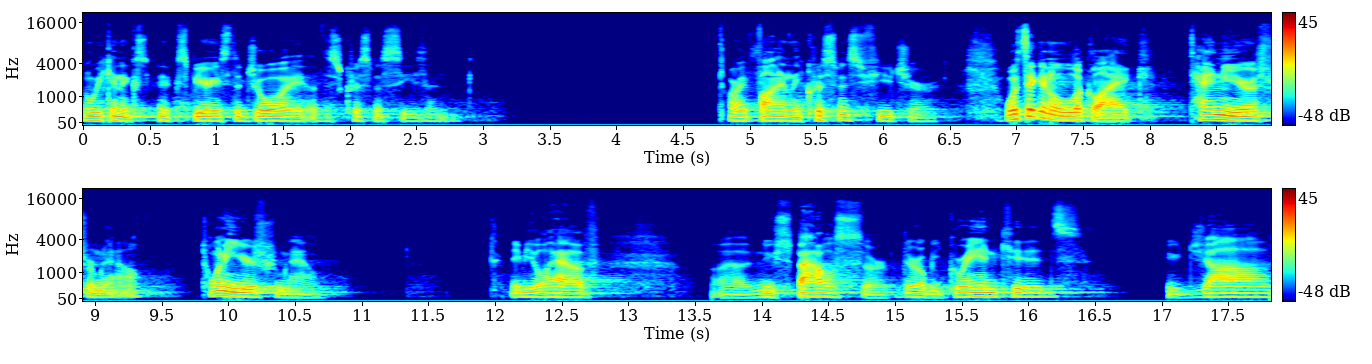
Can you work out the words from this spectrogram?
And we can ex- experience the joy of this Christmas season. All right, finally, Christmas future. What's it going to look like 10 years from now, 20 years from now? Maybe you'll have a new spouse, or there will be grandkids, new job.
